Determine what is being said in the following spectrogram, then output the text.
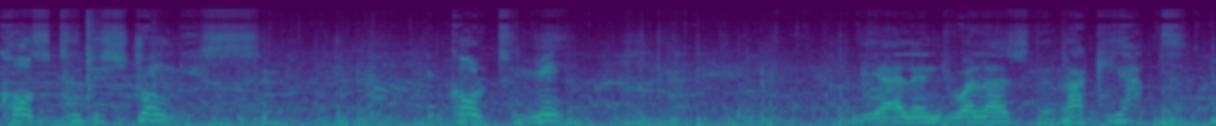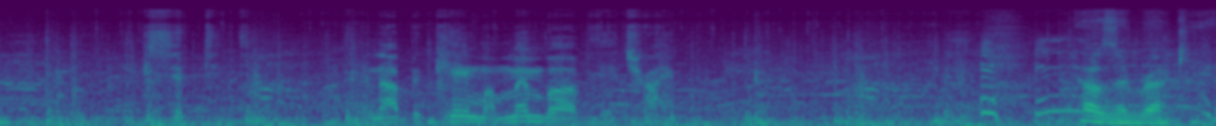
calls to the strongest. It called to me. The island dwellers, the Rakyat, accepted. And I became a member of their tribe. How's a rocky?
